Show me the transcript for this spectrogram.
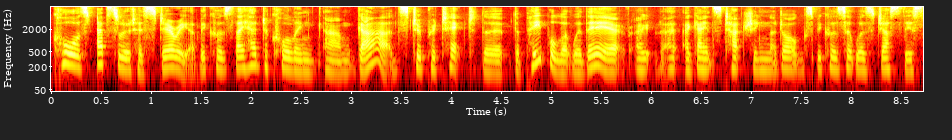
caused absolute hysteria because they had to call in um, guards to protect the, the people that were there uh, against touching the dogs because it was just this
